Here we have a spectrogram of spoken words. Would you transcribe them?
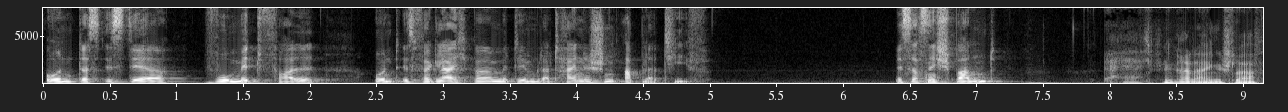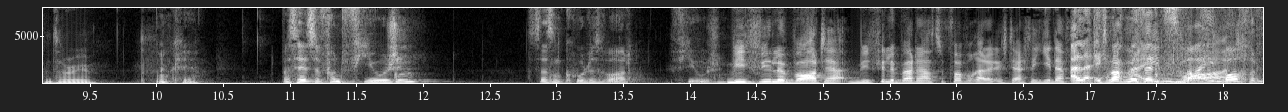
Und das ist der Womit-Fall und ist vergleichbar mit dem lateinischen Ablativ. Ist das nicht spannend? Ich bin gerade eingeschlafen, sorry. Okay. Was hältst du von Fusion? Ist das ein cooles Wort? Fusion? Wie viele Worte, wie viele Wörter hast du vorbereitet? Ich dachte, jeder Alter, ich mache mir seit zwei Wort. Wochen,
